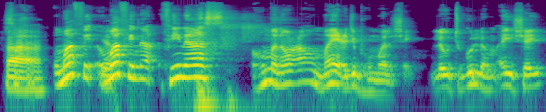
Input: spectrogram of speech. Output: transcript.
ف... صح. وما في وما في نا... في ناس هم نوعهم ما يعجبهم ولا شيء. لو تقول لهم أي شيء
